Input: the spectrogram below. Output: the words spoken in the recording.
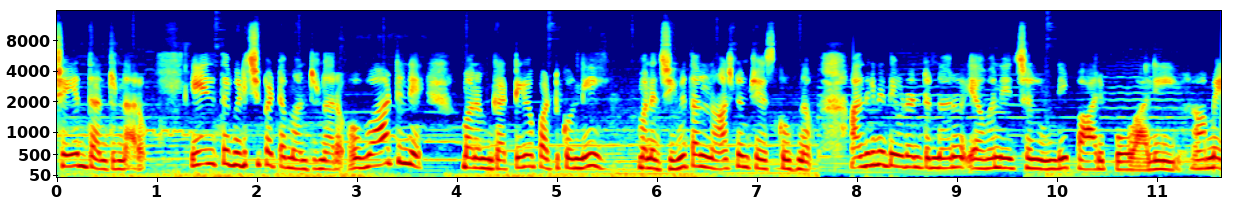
చేయొద్దంటున్నారో ఏదైతే విడిచిపెట్టమంటున్నారో వాటినే మనం గట్టిగా పట్టుకొని మన జీవితాలు నాశనం చేసుకుంటున్నాం. అందుకనే దేవుడు అంటున్నారు యవనేచల నుండి పారిపోవాలి. ఆమె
